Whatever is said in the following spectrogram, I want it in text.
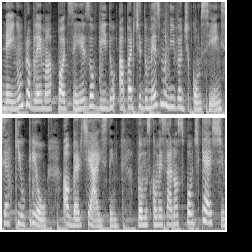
nenhum problema pode ser resolvido a partir do mesmo nível nível de consciência que o criou, Albert Einstein. Vamos começar nosso podcast.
